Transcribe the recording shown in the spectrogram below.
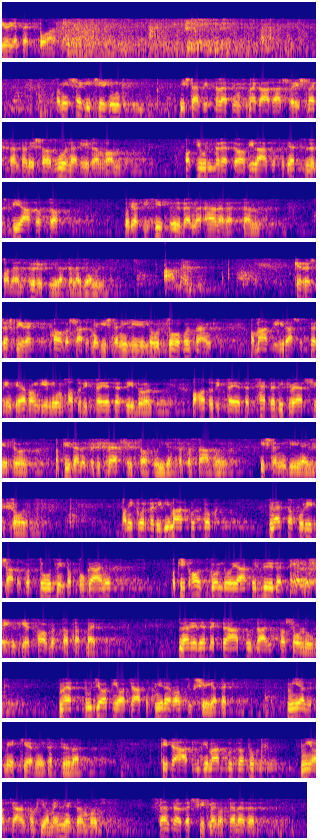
Jöjjetek tovább! A mi segítségünk, Isten tiszteletünk megáldása és megszentelése az Úr nevében van, aki úgy szerette a világot, hogy egyszülött fiát adta, hogy aki hisz ő benne elnevetten, hanem örök élete legyen. Ámen. Kedves testvérek, hallgassátok meg Isten igéjét, ahogy szól hozzánk a Máté írása szerinti evangélium 6. fejezetéből, a 6. fejezet 7. versétől, a 15. versét tartó ige szakaszából. Isten igéje szól. Amikor pedig imádkoztok, ne szaporítsátok a szót, mint a pogányok, akik azt gondolják, hogy bőbeszélőségükért hallgattatnak meg. Ne vegyetek tehát hozzájuk hasonlók, mert tudja ti atyátok, mire van szükségetek, mielőtt még kérnétek tőle. Ti tehát így imádkozzatok, mi atyánk, aki a mennyekben vagy, szenteltessék meg a te neved,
